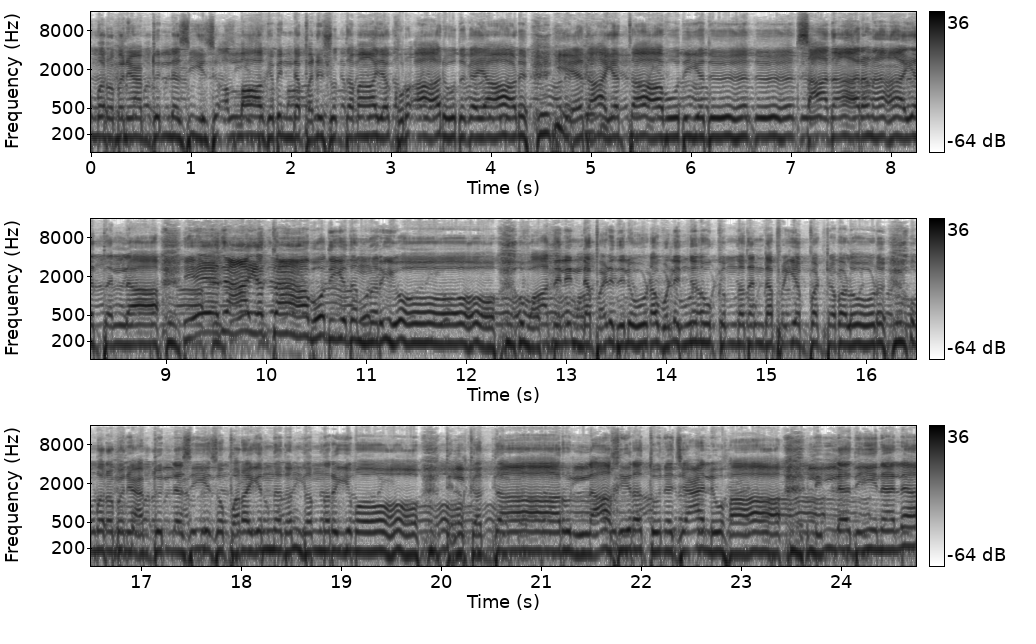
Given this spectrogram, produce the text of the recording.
ഉമർ ഇബ്നു അബ്ദുൽ അസീസ് അല്ലാഹുവിന്റെ പരിശുദ്ധമായ ഖുർആൻ ഓതുകയാണ്. ഏതായത്താ ഓതിയത് സാധാരണ ആയത്തല്ല ഏതായത്താ ഓതിയതെന്നറിയോ വാതിലിന്റെ പഴുതിലൂടെ ഒളിഞ്ഞു നോക്കുന്ന തന്റെ പ്രിയപ്പെട്ടവളോട് ഉമർബിന് അബ്ദുൽ അസീസ് പറയുന്നത് എന്തെന്നറിയുമോ തിൽക്കദ്ദാറുൽ ആഖിറത്തു നജഅലുഹാ ലില്ലദീന ലാ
